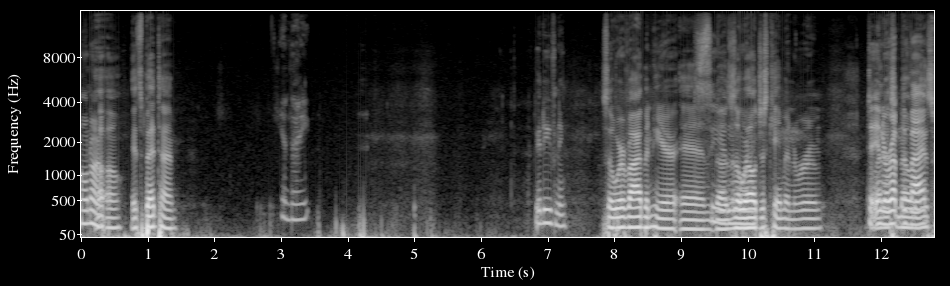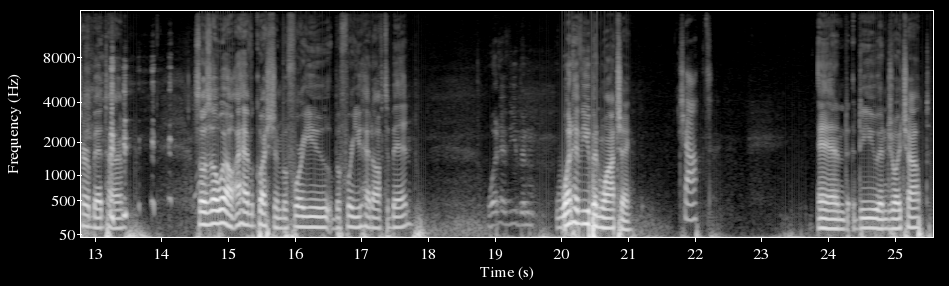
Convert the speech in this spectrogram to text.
hold on. Uh oh, it's bedtime. Good night. Good evening. So we're vibing here, and See uh, Zoel just came in the room To let us interrupt the know that vibe. It's her bedtime. so Zoel, I have a question before you before you head off to bed. What have you been What have you been watching? Chopped. And do you enjoy Chopped?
